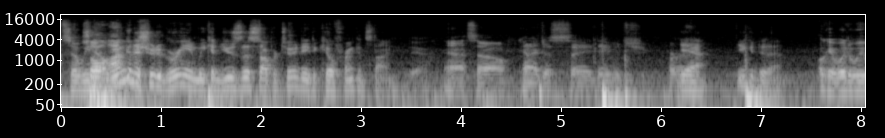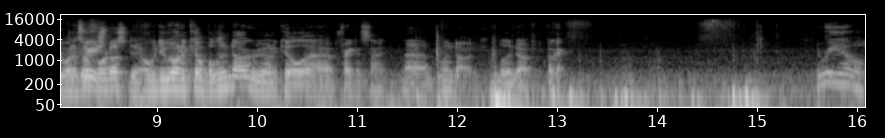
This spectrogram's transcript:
So we so know I'm going to shoot a green. We could use this opportunity to kill Frankenstein. Yeah. yeah. So can I just say David? Or, Yeah, you could do that. Okay, what do we want That's to go what you're for? supposed to do. Oh, do we want to kill Balloon Dog or do we want to kill uh, Frankenstein? Uh, balloon dog. Balloon Dog. Okay. Real.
